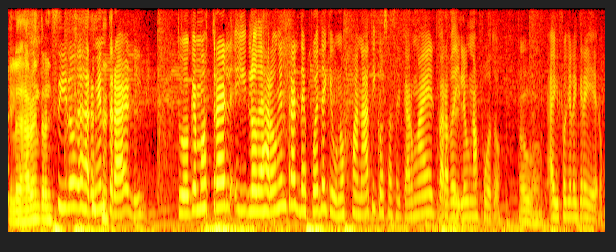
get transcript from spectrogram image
Y lo dejaron entrar. Sí, lo dejaron entrar. Tuvo que mostrar y lo dejaron entrar después de que unos fanáticos se acercaron a él para pedirle una foto. Oh, wow. Ahí fue que le creyeron.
